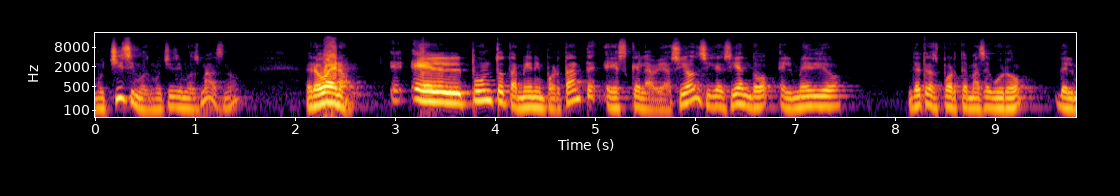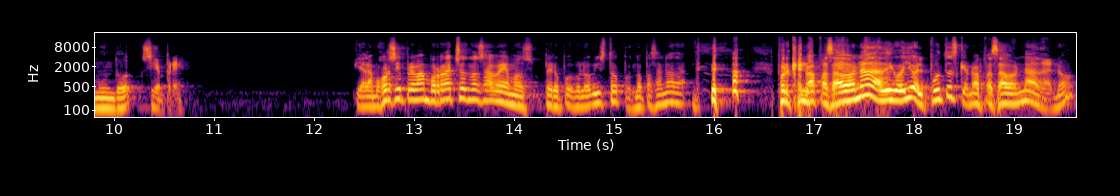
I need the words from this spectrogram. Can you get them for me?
muchísimos, muchísimos más, ¿no? Pero bueno, e, el punto también importante es que la aviación sigue siendo el medio de transporte más seguro del mundo siempre. Y a lo mejor siempre van borrachos, no sabemos, pero por lo visto, pues no pasa nada. Porque no ha pasado nada, digo yo. El punto es que no ha pasado nada, ¿no?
